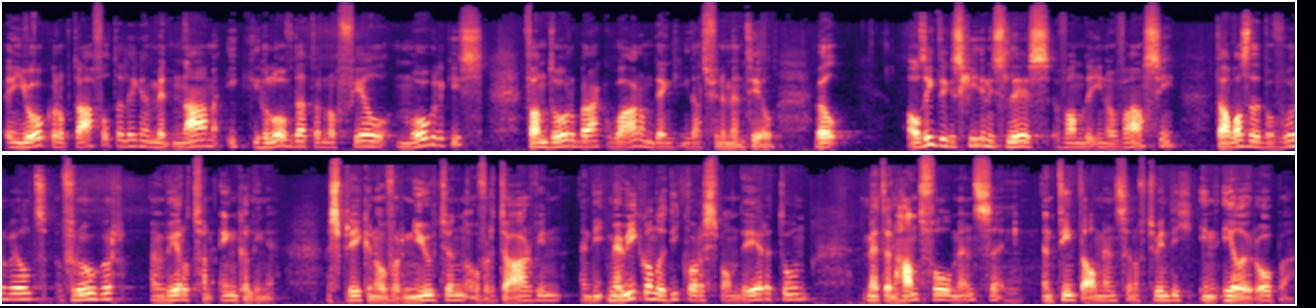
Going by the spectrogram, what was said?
een joker op tafel te leggen. Met name, ik geloof dat er nog veel mogelijk is van doorbraak. Waarom denk ik dat fundamenteel? Wel, als ik de geschiedenis lees van de innovatie, dan was dat bijvoorbeeld vroeger een wereld van enkelingen. We spreken over Newton, over Darwin. En die, met wie konden die corresponderen toen? Met een handvol mensen, een tiental mensen of twintig in heel Europa.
